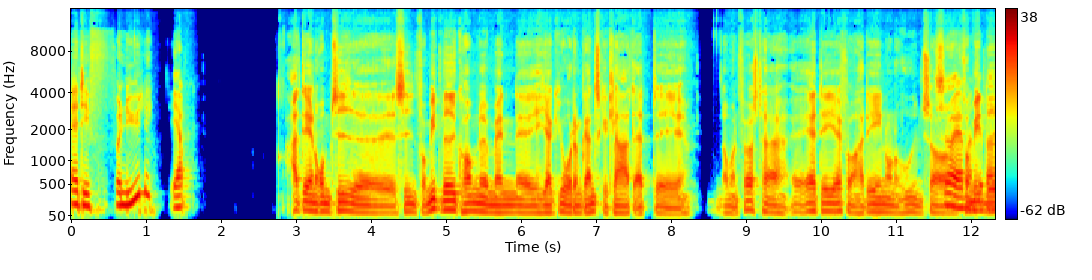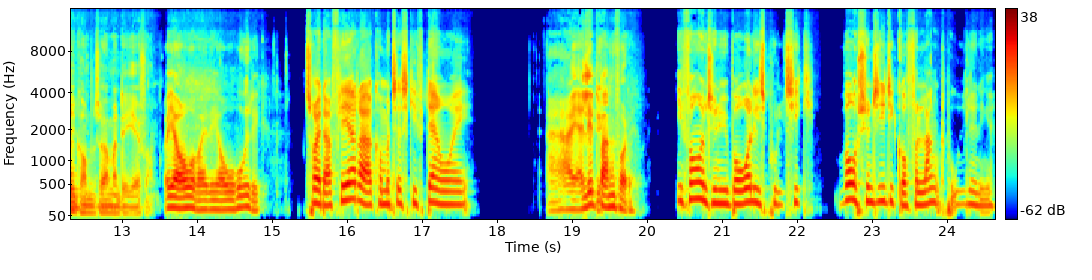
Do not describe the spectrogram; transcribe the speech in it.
Er det for nylig? Ja. Ah, det er en rumtid øh, siden for mit vedkommende, men øh, jeg gjorde dem ganske klart, at øh, når man først har, er DF og har det ind under huden, så, Så er for mit vedkommende, så er man DF'er. Og jeg overvejer det overhovedet ikke. Tror jeg, der er flere, der kommer til at skifte derover af? Ah, jeg er lidt det. bange for det. I forhold til Nye Borgerliges politik, hvor synes I, de går for langt på udlændinge?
